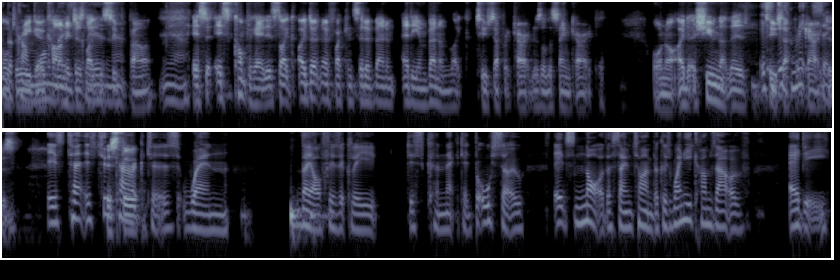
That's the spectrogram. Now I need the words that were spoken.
alter ego. Carnage is like the isn't it? superpower. yeah. It's it's complicated. It's like I don't know if I consider Venom, Eddie, and Venom like two separate characters or the same character or not. I'd assume that there's It's, two it's separate mixing. characters. It's te- it's two It's characters when they are physically disconnected, but also it's not at the same time because when he comes out of Eddie,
